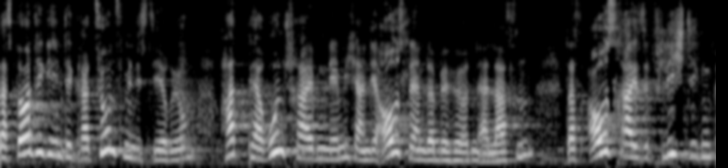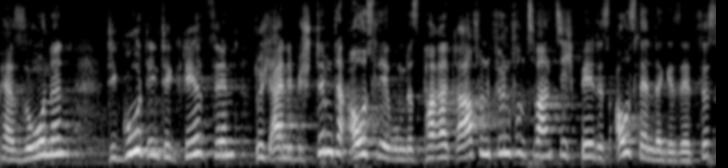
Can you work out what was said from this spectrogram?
Das dortige Integrationsministerium hat per Rundschreiben nämlich an die Ausländerbehörden erlassen, dass ausreisepflichtigen Personen, die gut integriert sind, durch eine bestimmte Auslegung des § 25b des Ausländergesetzes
